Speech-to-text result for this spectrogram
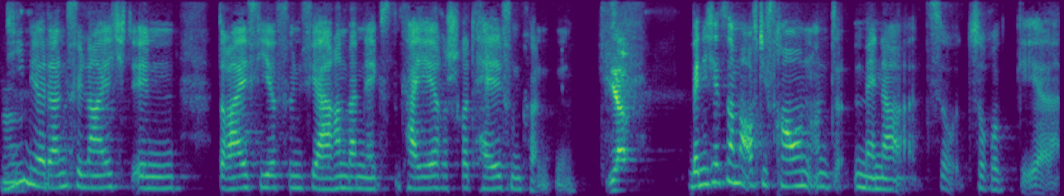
die mhm. mir dann vielleicht in drei, vier, fünf Jahren beim nächsten Karriereschritt helfen könnten. Ja. Wenn ich jetzt nochmal auf die Frauen und Männer zu, zurückgehe,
